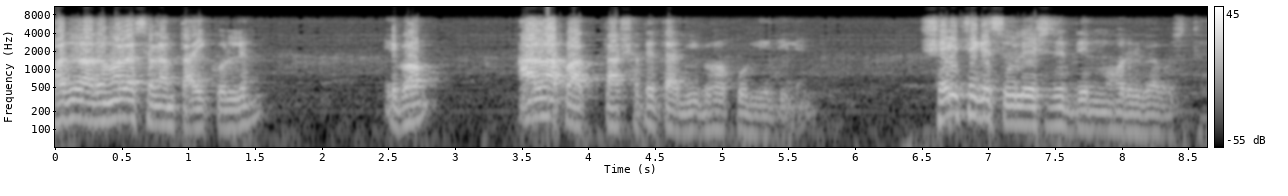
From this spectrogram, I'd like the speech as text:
হজরত আদম আলাহ সাল্লাম তাই করলেন এবং আল্লাহ পাক তার সাথে তার বিবাহ করিয়ে দিলেন। সেই থেকে চলে এসেছে দেন দেনমোহরের ব্যবস্থা।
